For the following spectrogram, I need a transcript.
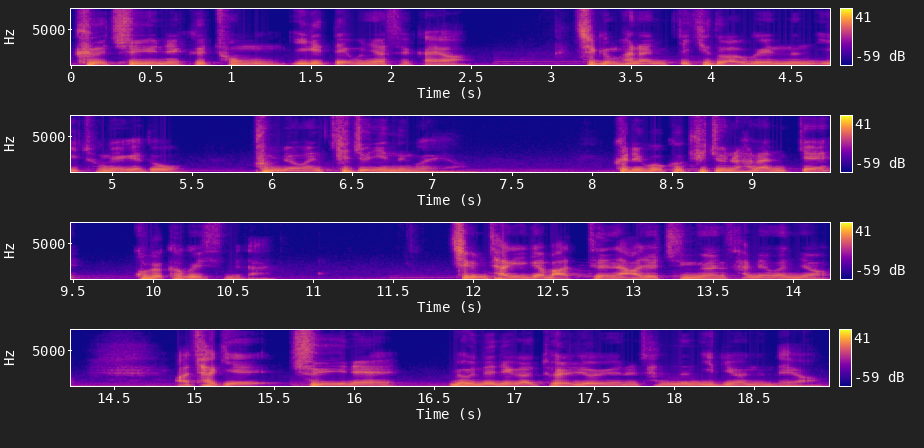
그 주인의 그 종이기 때문이었을까요? 지금 하나님께 기도하고 있는 이 종에게도 분명한 기준이 있는 거예요. 그리고 그 기준을 하나님께 고백하고 있습니다. 지금 자기가 맡은 아주 중요한 사명은요, 아, 자기의 주인의 며느리가 될 여인을 찾는 일이었는데요.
